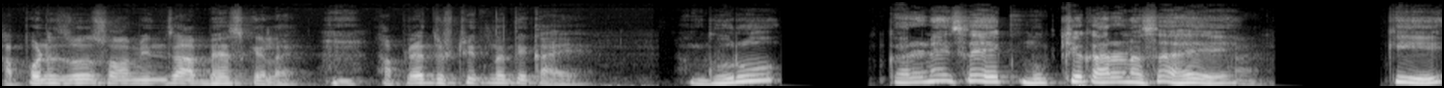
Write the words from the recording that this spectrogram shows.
आपण जो स्वामींचा अभ्यास केलाय हं. आपल्या दृष्टीतनं ते काय आहे गुरु करण्याचं एक मुख्य कारण असं आहे. की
